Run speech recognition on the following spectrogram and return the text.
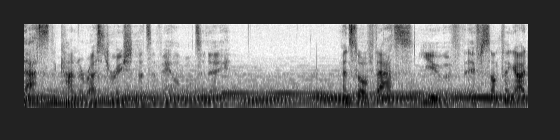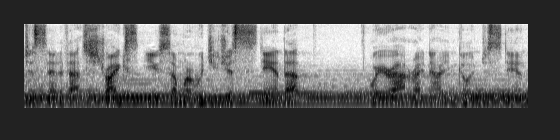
That's the kind of restoration that's available today. And so, if that's you, if, if something I just said, if that strikes you somewhere, would you just stand up where you're at right now? You can go and just stand.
